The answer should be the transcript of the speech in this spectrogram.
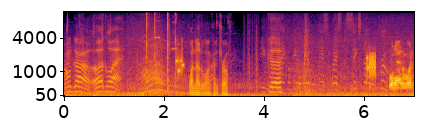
On God. Ugly. One out of one control. You could. One out of one.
